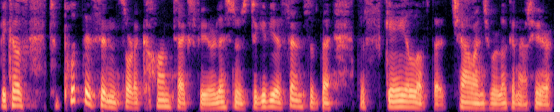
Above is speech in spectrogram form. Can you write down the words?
Because to put this in sort of context for your listeners, to give you a sense of the, the scale of the challenge we're looking at here,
